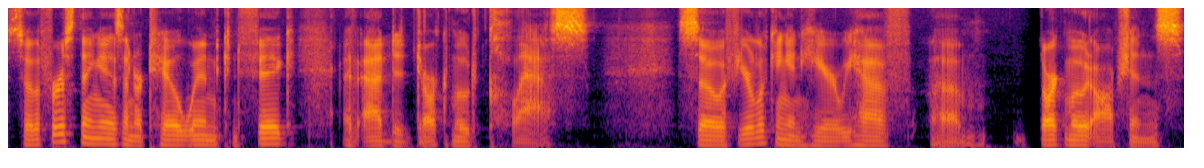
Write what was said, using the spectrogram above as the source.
So the first thing is in our Tailwind config, I've added a dark mode class. So if you're looking in here, we have um, dark mode options.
